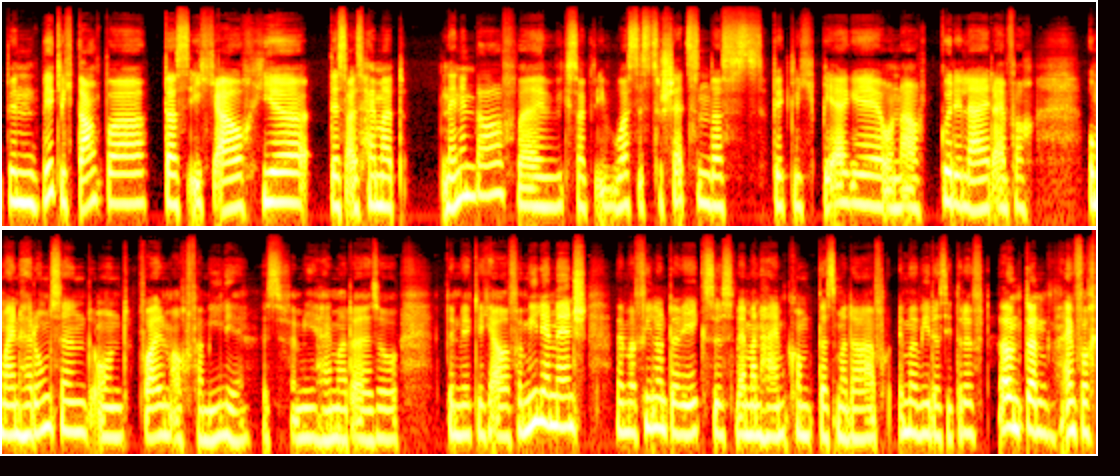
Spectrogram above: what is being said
Ich bin wirklich dankbar, dass ich auch hier das als Heimat nennen darf, weil, wie gesagt, ich weiß es zu schätzen, dass wirklich Berge und auch gute Leute einfach um einen herum sind und vor allem auch Familie ist für mich Heimat. Also bin wirklich auch ein Familienmensch, wenn man viel unterwegs ist, wenn man heimkommt, dass man da immer wieder sie trifft und dann einfach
